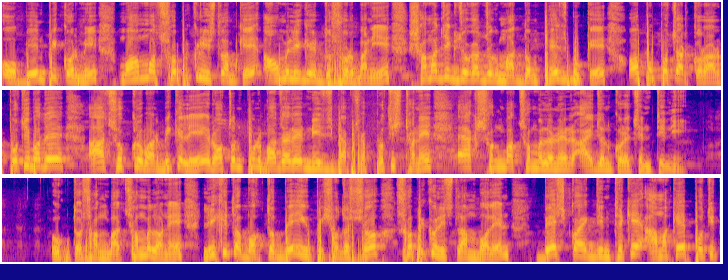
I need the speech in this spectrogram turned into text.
ও বিএনপি কর্মী মোহাম্মদ শফিকুল ইসলামকে আওয়ামী লীগের দোসর বানিয়ে সামাজিক যোগাযোগ মাধ্যম ফেসবুকে অপপ্রচার করার প্রতিবাদে আজ শুক্রবার বিকেলে রতনপুর বাজারের নিজ ব্যবসা প্রতিষ্ঠানে এক সংবাদ সম্মেলনের আয়োজন করেছেন তিনি। উক্ত সংবাদ সম্মেলনে লিখিত বক্তব্যে ইউপি সদস্য শফিকুল ইসলাম বলেন, বেশ কয়েকদিন থেকে আমাকে পতিত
